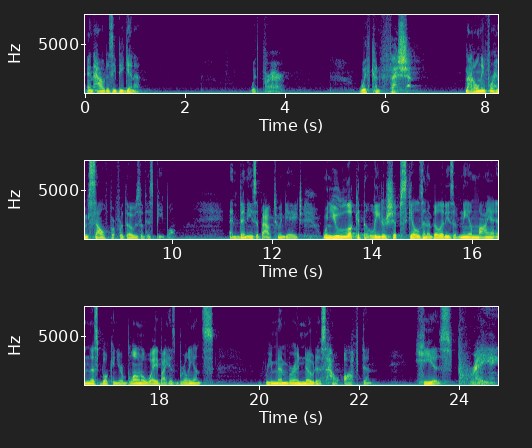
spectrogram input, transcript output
And how does he begin it? With prayer, with confession, not only for himself, but for those of his people. And then he's about to engage. When you look at the leadership skills and abilities of Nehemiah in this book and you're blown away by his brilliance, remember and notice how often he is praying.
